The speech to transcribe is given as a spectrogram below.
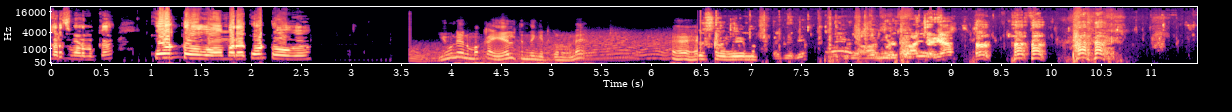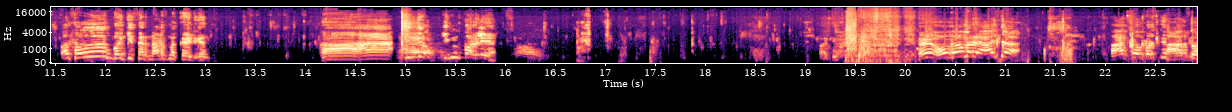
ಖರ್ಚು ಮಾಡ್ಬೇಕ? ಕೊಟ್ಟು ಹೋಗು ಮರ ಕೊಟ್ಟು ಹೋಗು. ಇವನೇನು ಮಕ್ಕ ಹೇಳ್ತಿದ್ದಂಗೆ ಇಟ್ಕೊಂಡವನೆ ಸ್ವಲ್ಪ ಬಗ್ಗೆ ಸರ್ ನಡ್ದ ಕೈ ಇಟ್ಕಂತ ಹಾ ಹಾ ಇದು ಹಿಂಗ್ ಬರ್ಲಿ. ಏ ಹೋಗ ಮರೆ ಆಯ್ತಾ? ಆತೋ ಬರ್ತೀನಿ. ಆತೋ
